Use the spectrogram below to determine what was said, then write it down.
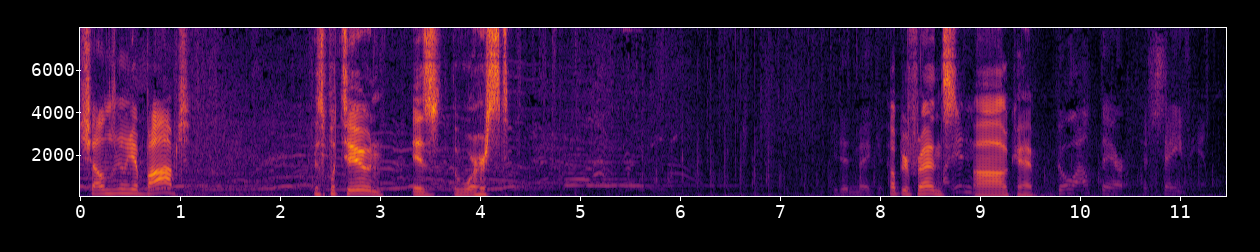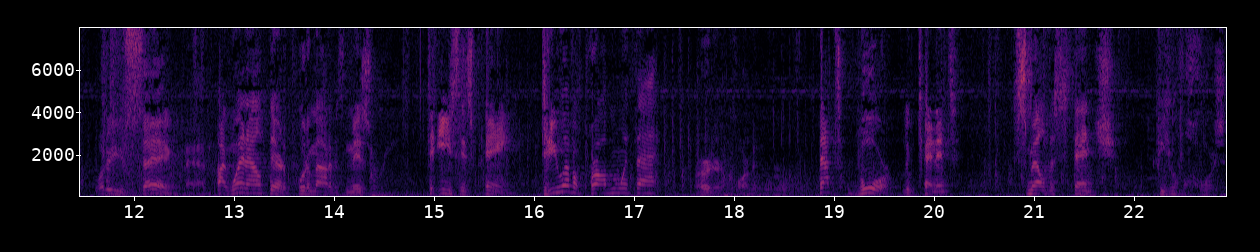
Sheldon's gonna get bopped. This platoon is the worst. He didn't make it. Help your friends. Ah, okay. Go out there to save him. What are you saying, man? I went out there to put him out of his misery, to ease his pain. Do you have a problem with that? Murder, Corman. That's war, Lieutenant. Smell the stench. Feel the horse's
